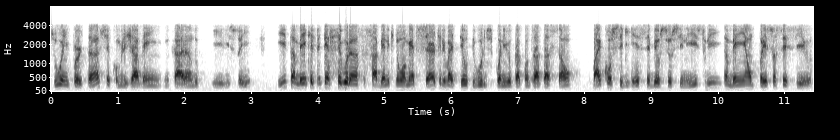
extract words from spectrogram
sua importância, como ele já vem encarando isso aí, e também que ele tenha segurança, sabendo que no momento certo ele vai ter o seguro disponível para contratação vai conseguir receber o seu sinistro e também é um preço acessível.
